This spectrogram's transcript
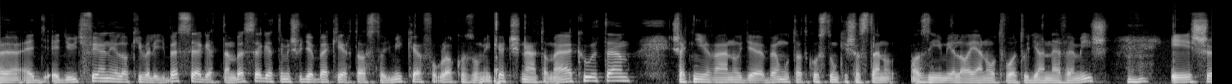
egy, egy ügyfélnél, akivel így beszélgettem, beszélgettem, és ugye bekérte azt, hogy mikkel foglalkozom, miket csináltam, elküldtem, és hát nyilván ugye bemutatkoztunk, és aztán az e-mail alján ott volt ugye a nevem is, uh-huh. és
